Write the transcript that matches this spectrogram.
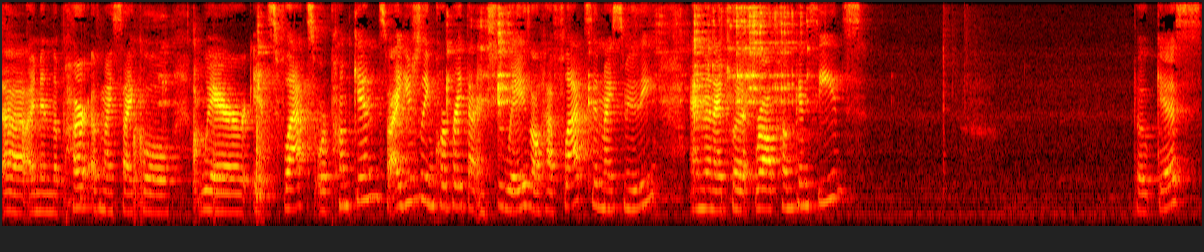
uh, I'm in the part of my cycle where it's flax or pumpkin. So I usually incorporate that in two ways. I'll have flax in my smoothie, and then I put raw pumpkin seeds. Focus.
